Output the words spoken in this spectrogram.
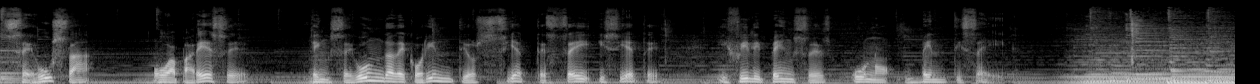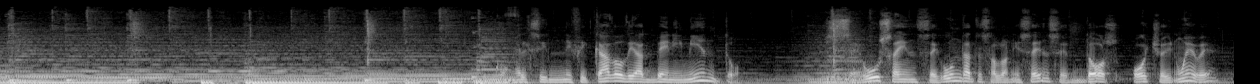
se usa o aparece en 2 de Corintios 7, 6 y 7 y Filipenses 1, 26. Con el significado de advenimiento se usa en 2 Tesalonicenses 2, 8 y 9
